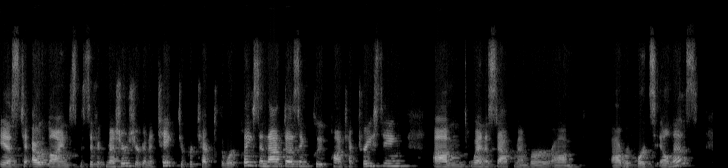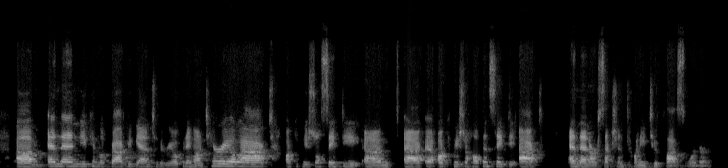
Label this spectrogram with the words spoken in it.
is to outline specific measures you're going to take to protect the workplace. And that does include contact tracing, um, when a staff member um, uh, reports illness. Um, and then you can look back again to the Reopening Ontario Act, Occupational Safety, um, Act, uh, Occupational Health and Safety Act, and then our Section 22 class order.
